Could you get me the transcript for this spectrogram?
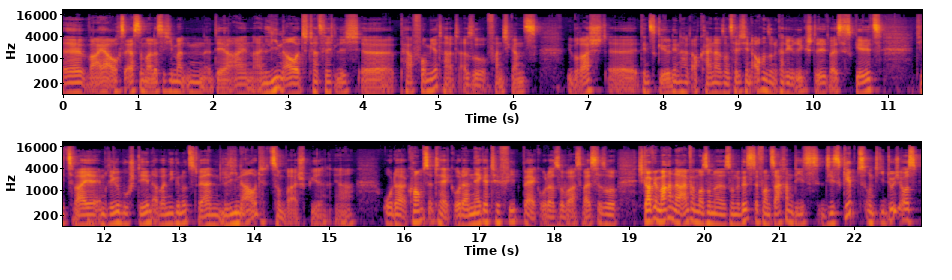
äh, war ja auch das erste Mal, dass ich jemanden, der ein, ein Lean-Out tatsächlich äh, performiert hat. Also fand ich ganz überrascht, äh, den Skill, den halt auch keiner, sonst hätte ich den auch in so eine Kategorie gestellt, weil es Skills, die zwar im Regelbuch stehen, aber nie genutzt werden. Lean-Out zum Beispiel, ja oder Comms Attack oder Negative Feedback oder sowas, weißt du, so, ich glaube, wir machen da einfach mal so eine, so eine Liste von Sachen, die es gibt und die durchaus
